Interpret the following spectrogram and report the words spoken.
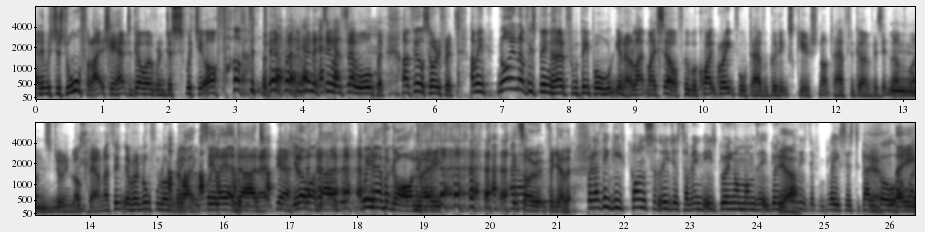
And it was just awful. I actually had to go over and just switch it off after 10 minutes. It was so awkward. I feel sorry for him. I mean, not enough is being heard from people, you know, like myself, who were quite grateful to have a good excuse not to have to go and visit loved ones mm. during lockdown. I think there are an awful lot of people like, see you later, Dad. Yeah. You know what, Dad? We never got on, mate. it's so forget it. But I think he's constantly just having. He's going on Mumsnet. He's going to Yeah. all these different places to kind Yeah. of go. They- oh, I,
